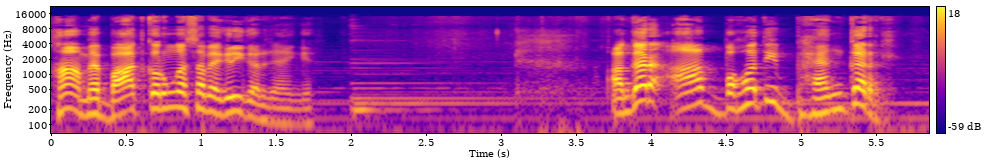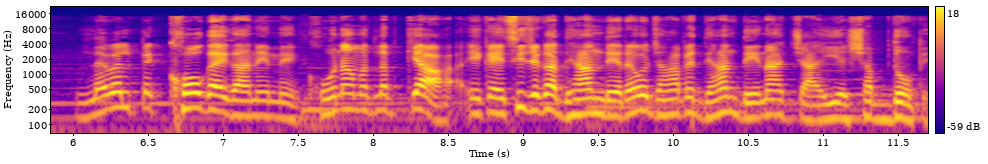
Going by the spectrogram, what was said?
हाँ, मैं बात करूँगा, सब एग्री कर जाएँगे। अगर आप बहुत ही भयंकर लेवल पे खो गए गाने में, खोना मतलब क्या? एक ऐसी जगह ध्यान दे रहे हो जहाँ पे ध्यान देना चाहिए शब्दों पे।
